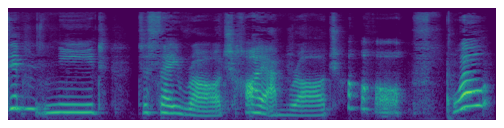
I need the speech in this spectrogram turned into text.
didn't need to say Raj. I am Raj. well,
